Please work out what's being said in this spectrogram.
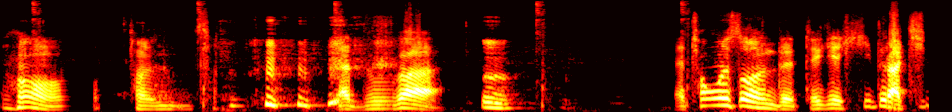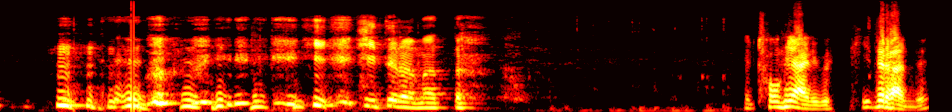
어, 전차. 야, 누가, 어. 야, 총을 쏘는데 되게 히드라 치, 히, 히드라 맞다. 총이 아니고 히드라인데?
